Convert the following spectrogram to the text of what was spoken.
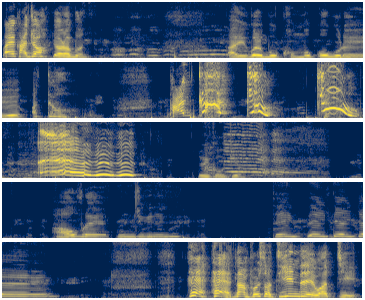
빨리 가져, 여러분. 아, 이걸 뭐 겁먹고 그래. 아, 뜨거워. 반가! 큐! 큐! 에에에에. 여기가 어디야? 하울에 움직이는 땡땡땡땡 헤헤 난 벌써 디엔드에 왔지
